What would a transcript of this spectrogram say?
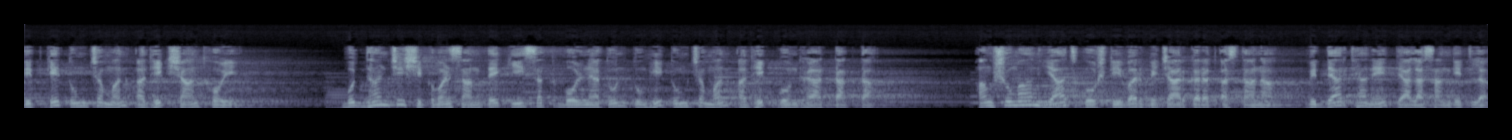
तितके तुमचं मन अधिक शांत होईल. बुद्धांची शिकवण सांगते की सत बोलण्यातून तुम्ही तुमचं मन अधिक गोंधळात टाकता. अंशुमान याच गोष्टीवर विचार करत असताना विद्यार्थ्याने त्याला सांगितलं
